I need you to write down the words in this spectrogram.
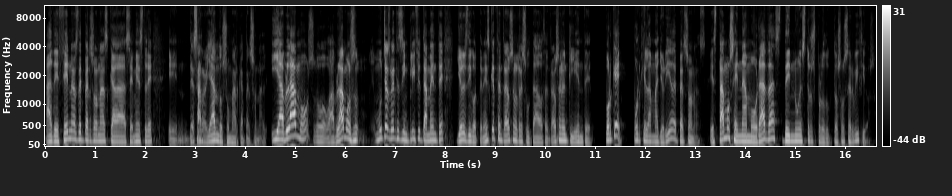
a decenas de personas cada semestre en desarrollando su marca personal. Y hablamos, o hablamos muchas veces implícitamente, yo les digo, tenéis que centraros en el resultado, centraros en el cliente. ¿Por qué? Porque la mayoría de personas estamos enamoradas de nuestros productos o servicios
